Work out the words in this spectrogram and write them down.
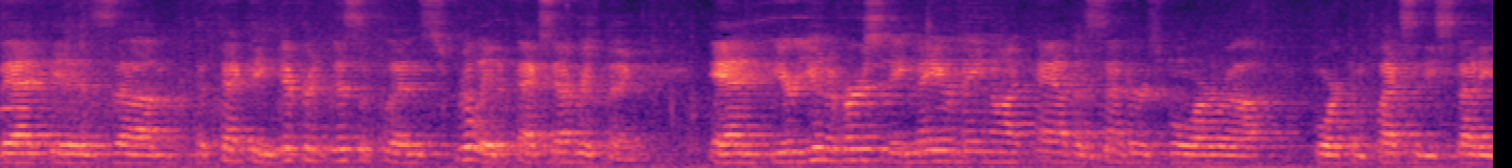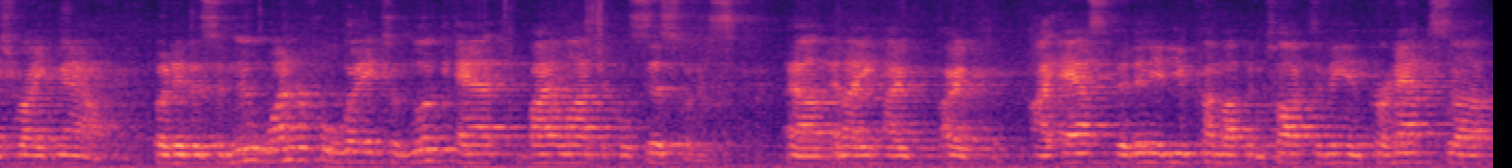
that is um, affecting different disciplines. Really, it affects everything. And your university may or may not have a centers for, uh, for complexity studies right now. But it is a new wonderful way to look at biological systems. Uh, and I, I, I, I, ask that any of you come up and talk to me and perhaps uh,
